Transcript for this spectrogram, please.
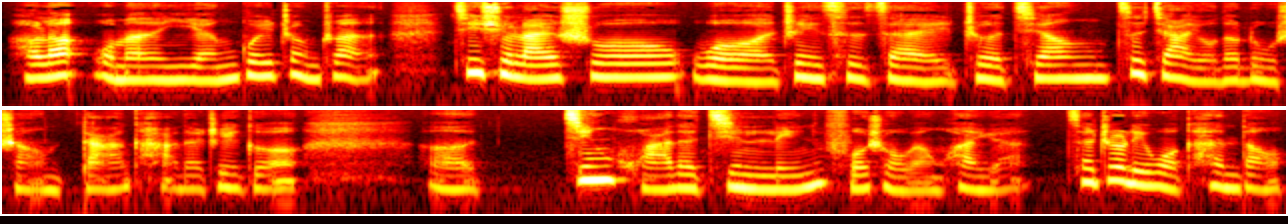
好了，我们言归正传，继续来说我这次在浙江自驾游的路上打卡的这个呃金华的锦林佛手文化园，在这里我看到。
